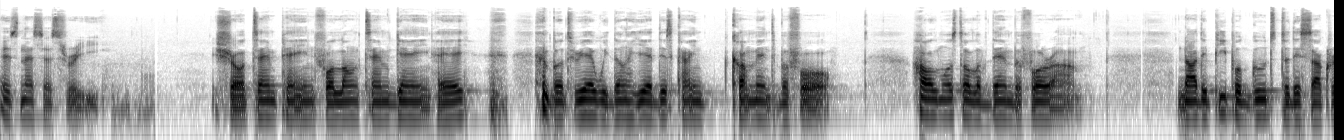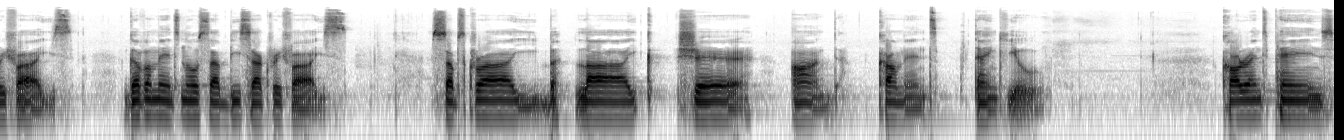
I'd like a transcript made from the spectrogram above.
is necessary. Short term pain for long term gain, hey? but where we don't hear this kind comment before. Almost all of them before um now the people good to the sacrifice. Government a be sacrifice. Subscribe, like, share, and comment. Thank you. Current pains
